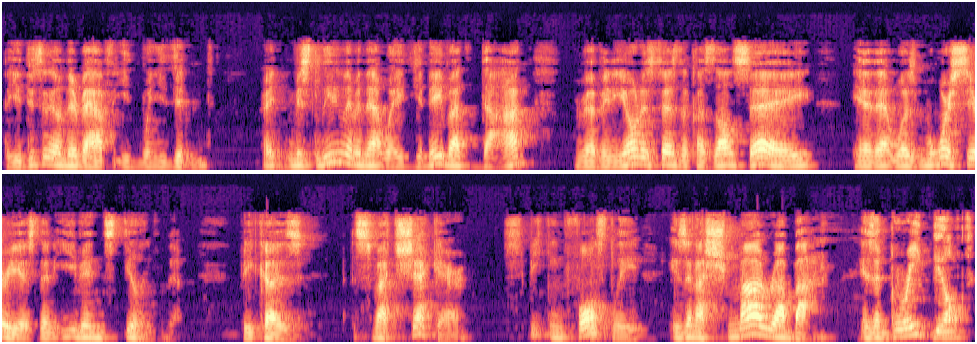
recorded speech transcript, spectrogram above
that you did something on their behalf you, when you didn't, right? Misleading them in that way. Yenevat says the Chazal say yeah, that was more serious than even stealing from them, because svat sheker, speaking falsely, is an ashma rabbah. is a great guilt,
